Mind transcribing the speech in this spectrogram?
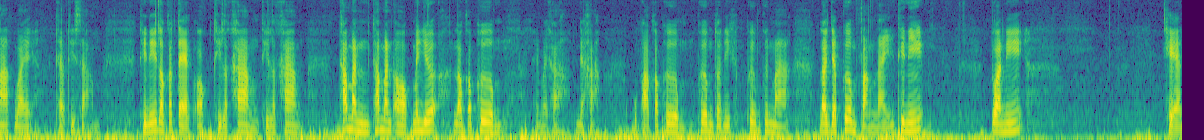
มาร์กไว้แถวที่สามทีนี้เราก็แตกออกทีละข้างทีละข้าง ถ้ามันถ้ามันออกไม่เยอะเราก็เพิ่มเห็นไหมคะเนี่ยค่ะบุภาก็เพิ่มเพิ่มตัวนี้เพิ่มขึ้นมา เราจะเพิ่มฝั่งไหนทีนี้ ตัวนี้ แขน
